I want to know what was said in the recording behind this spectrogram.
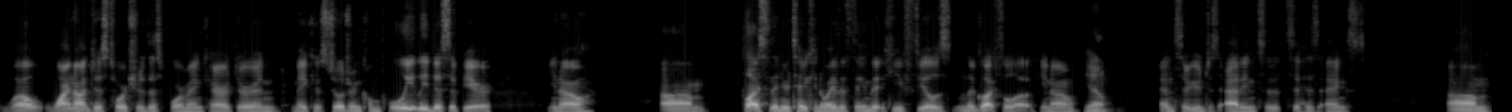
well why not just torture this poor man character and make his children completely disappear you know? Um plus then you're taking away the thing that he feels neglectful of you know? Yeah and so you're just adding to to his angst. Um,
